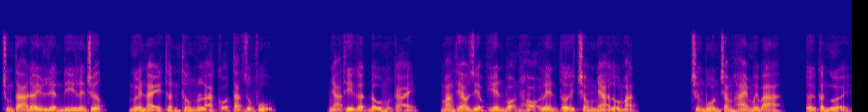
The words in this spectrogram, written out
chúng ta đây liền đi lên trước người này thần thông là có tác dụng phụ. Nhã thi gật đầu một cái mang theo diệp hiên bọn họ lên tới trong nhà lầu mặt. Chương 423, tới cần người.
